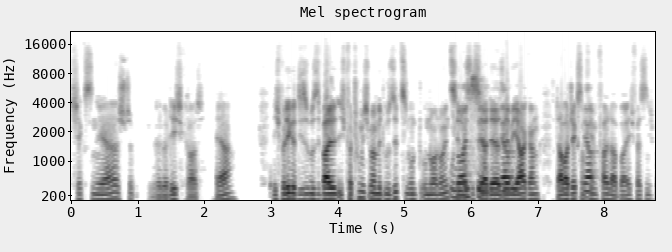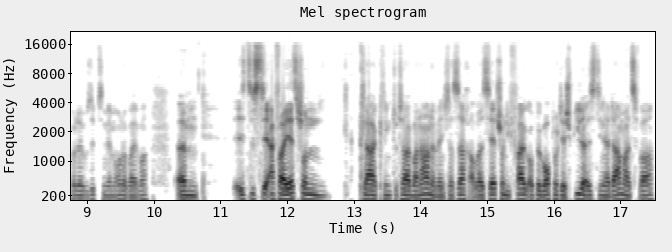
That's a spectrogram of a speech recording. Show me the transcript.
Jackson, ja, stimmt. Überlege ich gerade. Ja. Ich überlege diese U weil ich vertue mich immer mit U17 und U19, U19 das ist ja derselbe ja. Jahrgang. Da war Jackson ja. auf jeden Fall dabei. Ich weiß nicht, bei der U17 wer auch dabei war. Ähm, es ist einfach jetzt schon klar, klingt total Banane, wenn ich das sage, aber es ist jetzt schon die Frage, ob er überhaupt noch der Spieler ist, den er damals war.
